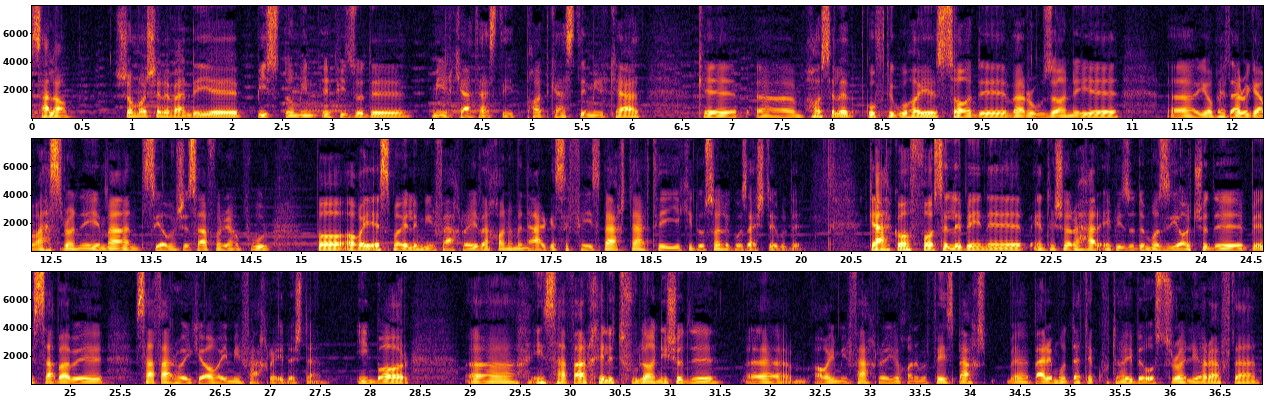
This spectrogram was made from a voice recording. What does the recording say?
سلام. شما شنونده بیستمین اپیزود میرکت هستید. پادکست میرکت که حاصل گفتگوهای ساده و روزانه یا بهتر بگم اسرانه من سیاوش سفاریان پور با آقای اسماعیل میرفخرایی و خانم نرگس فیزبخش در طی یکی دو سال گذشته بوده. گهگاه فاصله بین انتشار هر اپیزود ما زیاد شده به سبب سفرهایی که آقای میرفخرایی داشتن. این بار این سفر خیلی طولانی شده. آقای میرفخرایی و خانم فیزبخش برای مدت کوتاهی به استرالیا رفتن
